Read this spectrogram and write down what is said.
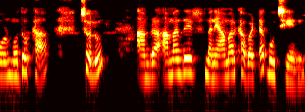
ওর মতো খা। চলুন। আমরা আমাদের মানে আমার খাবারটা গুছিয়ে নিই।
